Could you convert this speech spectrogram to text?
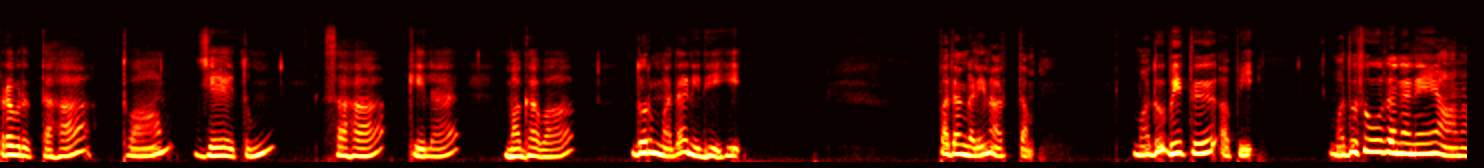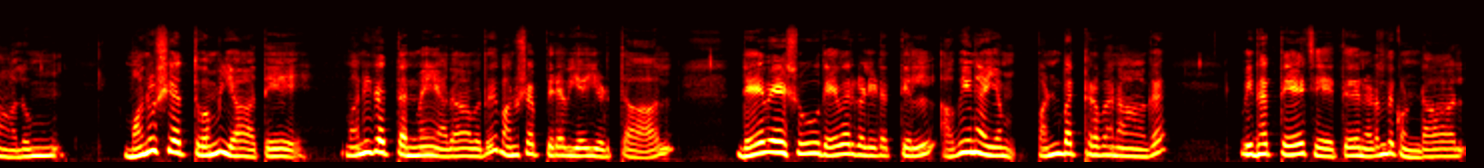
प्रवृत्तः त्वां जेतुं सः किल मघवा दुर्मदनिधिः பதங்களின் அர்த்தம் மதுபித்து அபி மதுசூதனனே ஆனாலும் மனுஷத்துவம் யாத்தே மனிதத்தன்மை அதாவது மனுஷப்பிறவியை எடுத்தால் தேவேஷு தேவர்களிடத்தில் அவிநயம் பண்பற்றவனாக விதத்தே சேத்து நடந்து கொண்டால்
